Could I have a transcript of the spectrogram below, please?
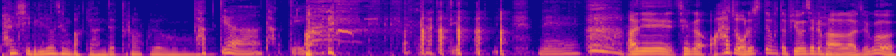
81년생밖에 안 됐더라고요. 닭띠야, 닭띠. 닭띠. 네. 아니 제가 아주 어렸을 때부터 비욘세를 봐가지고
